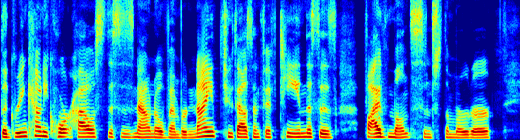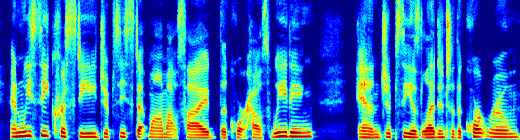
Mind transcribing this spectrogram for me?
the Greene County Courthouse. This is now November 9th, 2015. This is five months since the murder. And we see Kristy, Gypsy's stepmom, outside the courthouse waiting. And Gypsy is led into the courtroom.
